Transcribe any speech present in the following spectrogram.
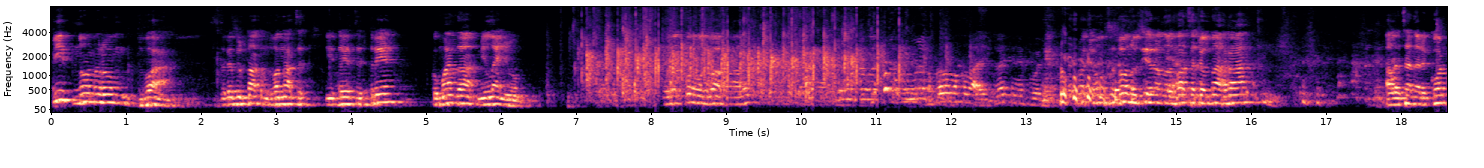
Під номером 2 з результатом 12,33 команда Міленіум. Додатково 2 бали. Микола Миколаївич, давайте не будемо. Протягом сезону зіграно 21 гра, але це не рекорд.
